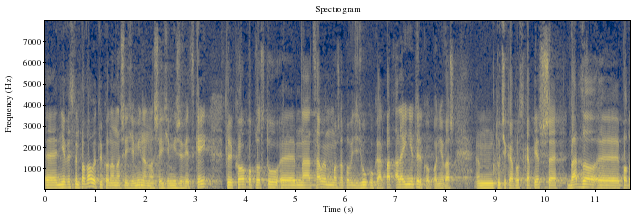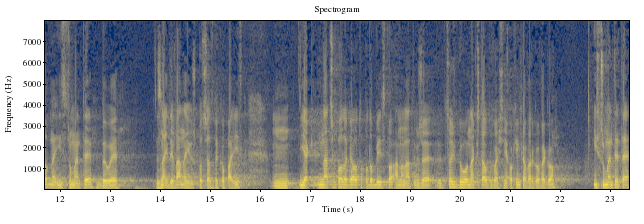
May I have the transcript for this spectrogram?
e, nie występowały tylko na naszej ziemi, na naszej ziemi żywieckiej, tylko po prostu e, na całym, można powiedzieć, łuku Karpat, ale i nie tylko, ponieważ tu ciekawostka, pierwsze bardzo e, podobne instrumenty były znajdywane już podczas wykopalisk. Mm, Jak, na czym polegało to podobieństwo? Ano na tym, że coś było na kształt właśnie okienka wargowego. Instrumenty te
